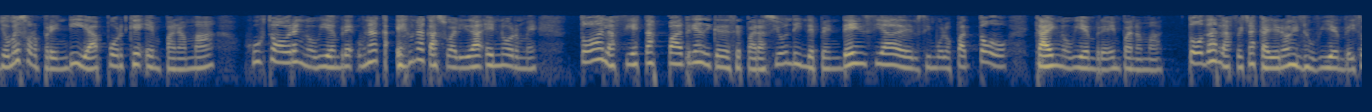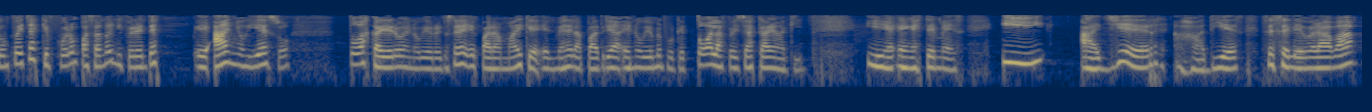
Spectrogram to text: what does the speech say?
yo me sorprendía porque en Panamá, justo ahora en noviembre, una, es una casualidad enorme, todas las fiestas patrias de, que de separación, de independencia, del símbolo todo cae en noviembre en Panamá. Todas las fechas cayeron en noviembre y son fechas que fueron pasando en diferentes eh, años y eso, todas cayeron en noviembre. Entonces, en Panamá y que el mes de la patria es noviembre porque todas las fechas caen aquí y en, este mes. Y ayer, ajá, 10, se celebraba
